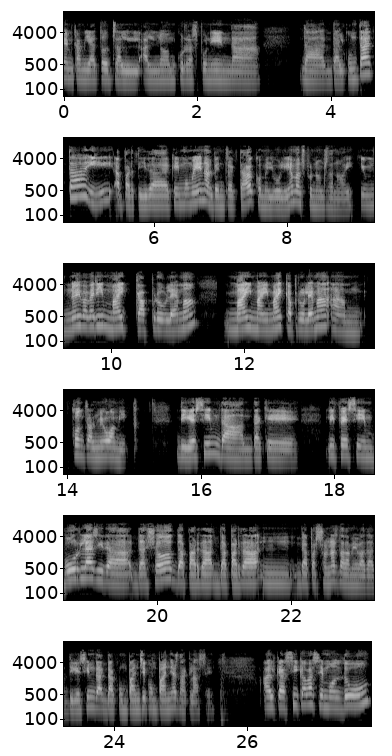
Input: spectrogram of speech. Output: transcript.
vam canviar tots el, el nom corresponent de, de, del contacte i a partir d'aquell moment el vam tractar com ell volia amb els pronoms de noi. I no hi va haver-hi mai cap problema, mai, mai, mai cap problema um, contra el meu amic. Diguéssim, de, de que li fessin burles i d'això de, de part, de, de, part de, de persones de la meva edat, diguéssim, de, de companys i companyes de classe. El que sí que va ser molt dur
